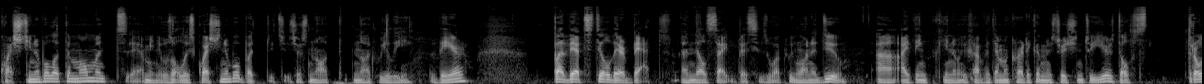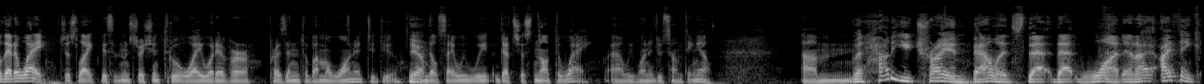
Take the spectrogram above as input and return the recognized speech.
questionable at the moment. I mean, it was always questionable, but it's just not not really there. But that's still their bet, and they'll say this is what we want to do. Uh, I think you know if you have a Democratic administration in two years, they'll throw that away, just like this administration threw away whatever President Obama wanted to do, Yeah. and they'll say we, we, that's just not the way. Uh, we want to do something else. But how do you try and balance that that want? And I, I think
